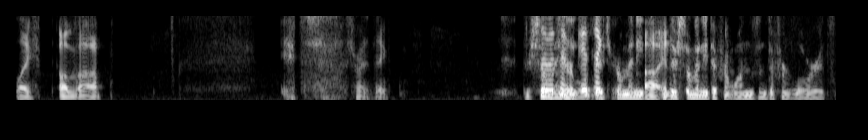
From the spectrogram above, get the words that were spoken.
like of uh. It's I'm trying to think. There's so, So is it- many. is there's it- so many. Uh, and there's so many different ones and different lore. It's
